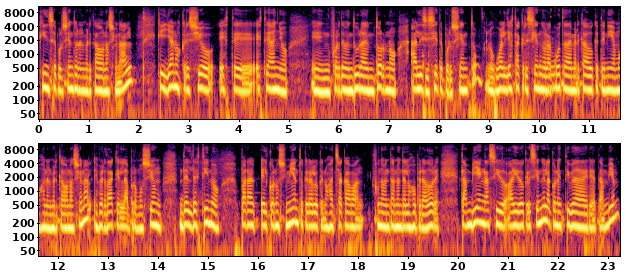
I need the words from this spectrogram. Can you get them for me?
15% en el mercado nacional, que ya nos creció este, este año en Fuerteventura en torno al 17%, lo cual ya está creciendo la cuota de mercado que teníamos en el mercado nacional. Es verdad que la promoción del destino para el conocimiento, que era lo que nos achacaban fundamentalmente a los operadores, también ha sido ha ido creciendo y la conectividad aérea también.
